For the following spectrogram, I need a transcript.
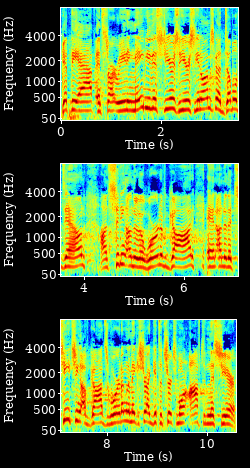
get the app and start reading. Maybe this year's the year, so you know, I'm just going to double down on sitting under the Word of God and under the teaching of God's Word. I'm going to make sure I get to church more often this year.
